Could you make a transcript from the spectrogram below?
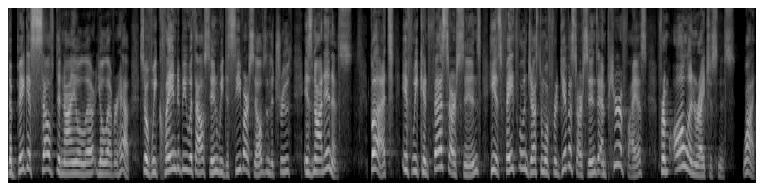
the biggest self denial you'll ever have. So, if we claim to be without sin, we deceive ourselves and the truth is not in us. But if we confess our sins, he is faithful and just and will forgive us our sins and purify us from all unrighteousness. Why?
